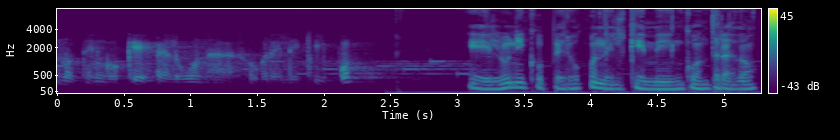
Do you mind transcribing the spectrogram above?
no tengo queja alguna sobre el equipo. El único pero con el que me he encontrado,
